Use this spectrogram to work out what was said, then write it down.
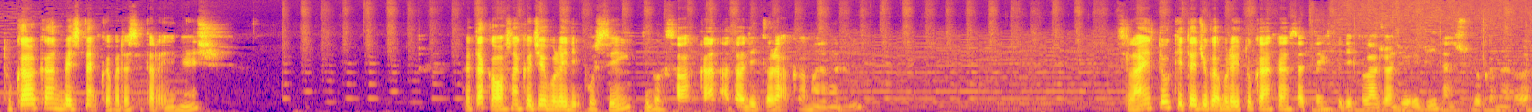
Tukarkan base map kepada setara image Peta kawasan kerja boleh dipusing, dibesarkan atau digerak ke mana-mana. Selain itu, kita juga boleh tukarkan setting seperti kelajuan UAV dan sudut kamera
